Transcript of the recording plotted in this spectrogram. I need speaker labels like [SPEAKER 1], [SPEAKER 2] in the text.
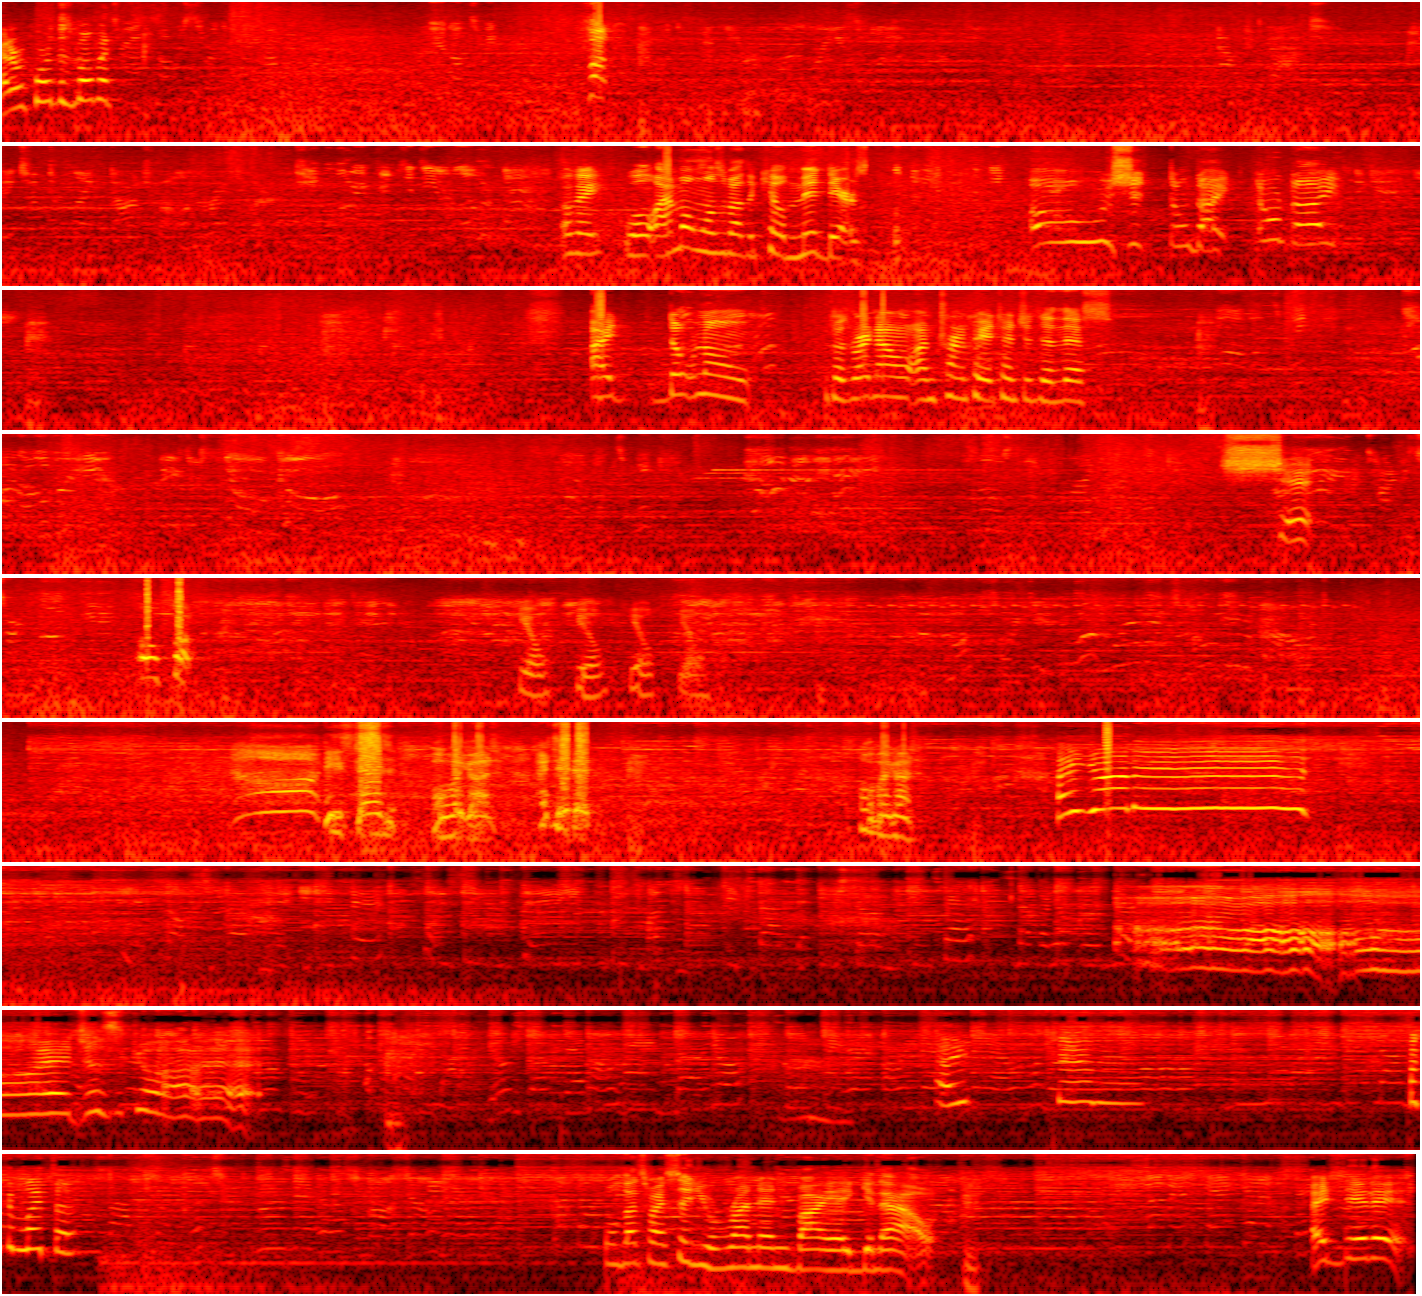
[SPEAKER 1] Gotta record this moment. Fuck! Okay, well, I'm almost about to kill Midir. Oh shit, don't die, don't die! I don't know, because right now I'm trying to pay attention to this. Shit. Oh fuck. Heal, heal, heal, heal. He's dead! Oh my god! I did it! Oh my god! I got it! Got it! I did it! Fucking light that! Well, that's why I said you run in by a get out. Hmm. I did it!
